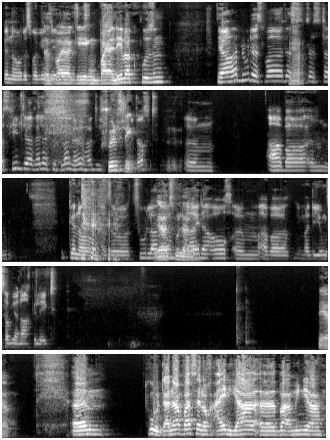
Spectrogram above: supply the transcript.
genau, das war gegen Das war ja gegen Bayer Leverkusen. Ja, du, das war, das, ja. das, das, das, hielt ja relativ lange, hatte ich Ding. gedacht. Ähm, aber ähm, genau, also zu lange, ja, zu lange. leider auch, ähm, aber immer die Jungs haben ja nachgelegt. Ja. Ähm, gut, danach war es ja noch ein Jahr äh, bei Arminia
